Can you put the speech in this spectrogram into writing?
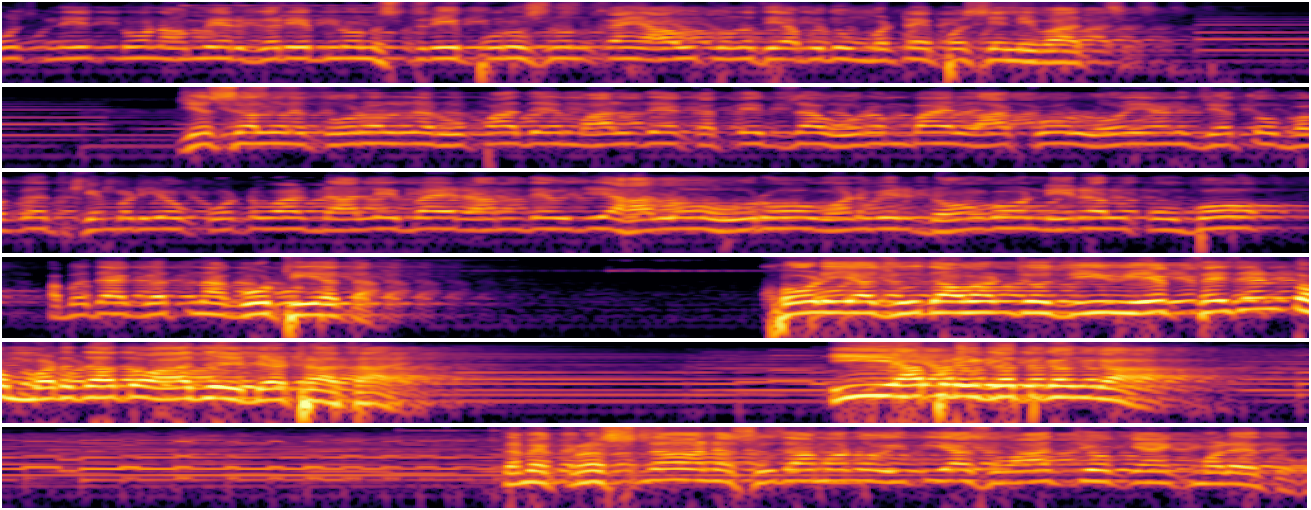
ઊંચ નીચનું અમીર ગરીબનું સ્ત્રી પુરુષનું કંઈ આવતું નથી, આ બધું મટે પછીની વાત છે. જેસલ ને તોરલ ને રૂપાદે માલદે કતીબ શાહ હુરમભાઈ, લાખો, લોયણ, જેતો ભગત ખીમડીઓ કોટવાડ ડાલીભાઈ રામદેવજી, હાલો, હુરો, વણવીર, ઢોંગો, નિરલ, કુંભો, આ બધા ગતના ગોઠી હતા. ખોડિયા જુદાવન જો જીવ એક થઈ જાય ને તો મળતા તો આજે બેઠા થાય. ઈ આપણી ગતગંગા તમે કૃષ્ણ અને સુદામાનો ઇતિહાસ વાંચ્યો ક્યાંક મળે તો.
